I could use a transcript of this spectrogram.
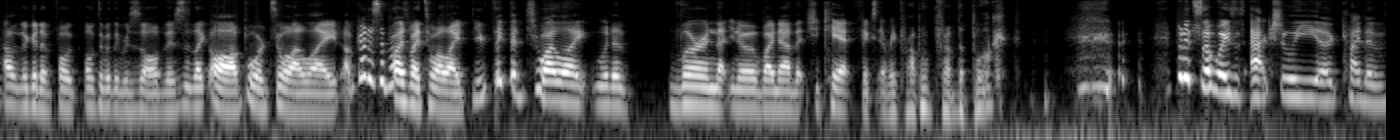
how they're gonna ultimately resolve this. It's like, oh, poor Twilight. I'm kind of surprised by Twilight. Do you think that Twilight would have learned that you know by now that she can't fix every problem from the book? but in some ways, it's actually uh, kind of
